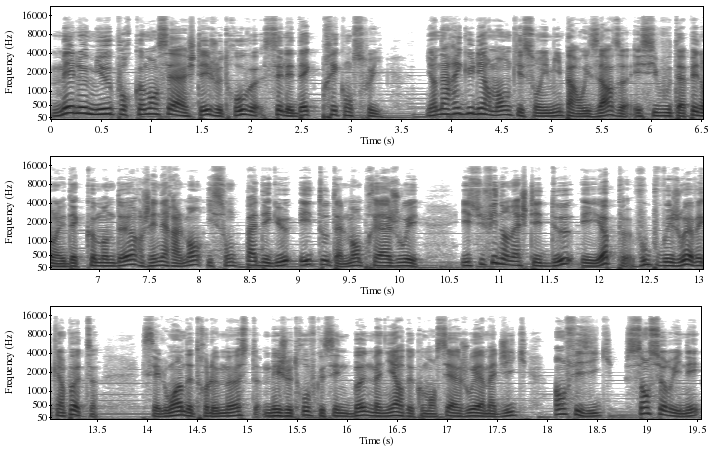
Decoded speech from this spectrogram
Mais le mieux pour commencer à acheter, je trouve, c'est les decks préconstruits. Il y en a régulièrement qui sont émis par Wizards, et si vous tapez dans les decks Commander, généralement ils sont pas dégueux et totalement prêts à jouer. Il suffit d'en acheter deux et hop, vous pouvez jouer avec un pote. C'est loin d'être le must, mais je trouve que c'est une bonne manière de commencer à jouer à Magic en physique, sans se ruiner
